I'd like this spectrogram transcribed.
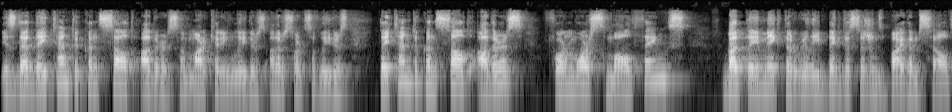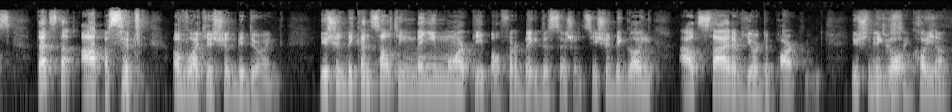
is that they tend to consult others, so marketing leaders, other sorts of leaders, they tend to consult others for more small things, but they make the really big decisions by themselves. That's the opposite of what you should be doing. You should be consulting many more people for big decisions. You should be going outside of your department. You should be go, call, you know,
